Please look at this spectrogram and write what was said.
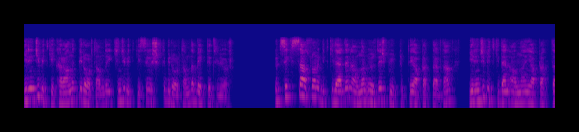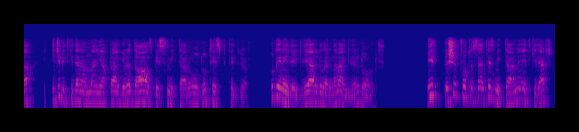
birinci bitki karanlık bir ortamda, ikinci bitki ise ışıklı bir ortamda bekletiliyor. 48 saat sonra bitkilerden alınan özdeş büyüklükte yapraklardan birinci bitkiden alınan yaprakta ikinci bitkiden alınan yaprağa göre daha az besin miktarı olduğu tespit ediliyor. Bu deneyle ilgili yargılarından hangileri doğrudur? Bir, ışık fotosentez miktarını etkiler.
